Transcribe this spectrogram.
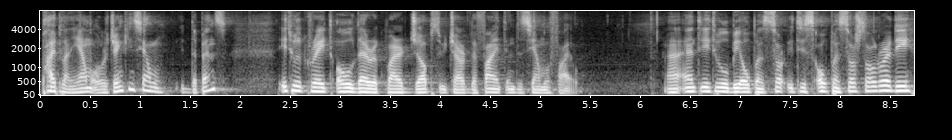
pipeline YAML or Jenkins YAML, it depends. It will create all the required jobs which are defined in this YAML file. Uh, and it will be open source. It is open source already.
